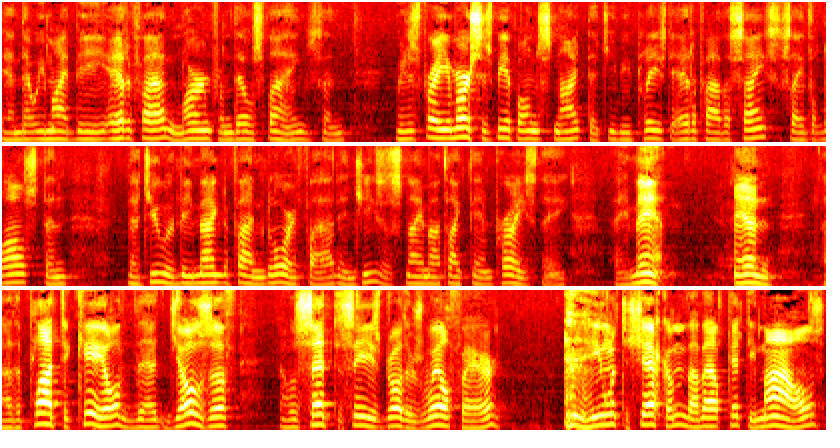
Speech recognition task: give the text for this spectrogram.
and that we might be edified and learn from those things. And we just pray your mercies be upon us tonight, that you be pleased to edify the saints, save the lost, and that you would be magnified and glorified. In Jesus' name I thank thee and praise thee. Amen. And uh, the plot to kill that Joseph was sent to see his brother's welfare. he went to Shechem, about 50 miles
